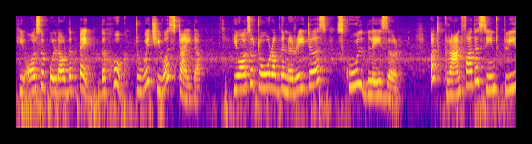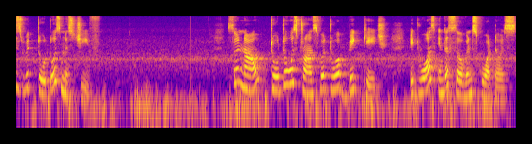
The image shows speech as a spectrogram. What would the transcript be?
He also pulled out the peg, the hook to which he was tied up. He also tore up the narrator's school blazer. But grandfather seemed pleased with Toto's mischief. So now Toto was transferred to a big cage. It was in the servants' quarters.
